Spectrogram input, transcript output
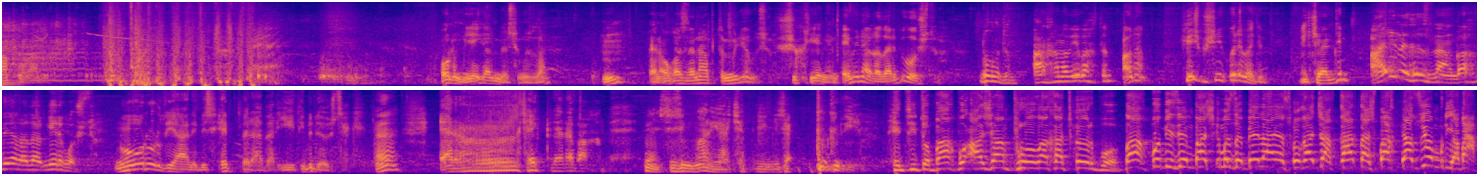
yapıyor abi? Oğlum niye gelmiyorsunuz lan? Hı? Ben o gazda ne yaptım biliyor musun? Şükriye'nin evine kadar bir koştum. Ne oldu? Arkama bir baktım. Anam hiçbir şey göremedim. Bir geldim. Aynı hızla kahveye kadar geri koştum. Ne olurdu yani biz hep beraber Yiğit'i bir dövsek? He? Erkeklere bak be. Ben sizin var ya çekmeğinize tüküreyim. Petito bak bu ajan provokatör bu. Bak bu bizim başımızı belaya sokacak kardeş. Bak yazıyorum buraya bak.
